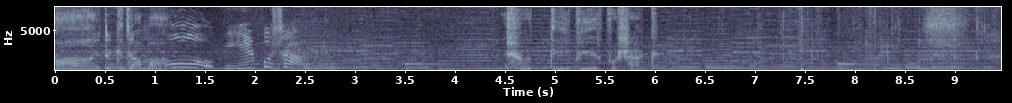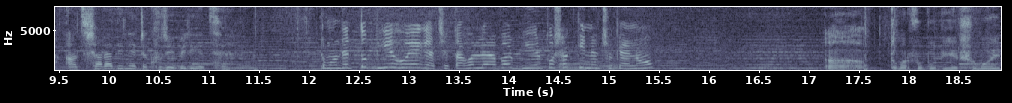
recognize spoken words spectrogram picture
আহ এটা কি জামা? ও বিয়ের পোশাক। সত্যি বিয়ের পোশাক। আজ সারাদিন এটা খুঁজে বেরিয়েছে। তোমাদের তো বিয়ে হয়ে গেছে তাহলে আবার বিয়ের পোশাক কিনেছো কেন? আহ, তোমার ফুপু বিয়ের সময়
